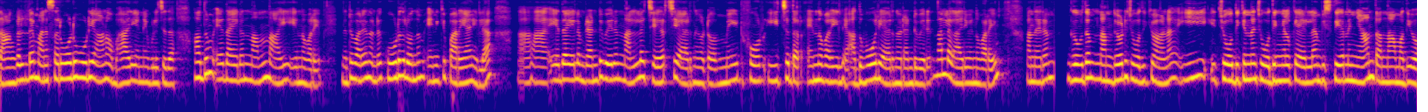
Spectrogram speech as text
താങ്കളുടെ മനസ്സറിവോട് കൂടിയാണോ ഭാര്യ എന്നെ വിളിച്ചത്? അതും ഏതായാലും നന്നായി എന്ന് പറയും. എന്നിട്ട് പറയുന്നുണ്ട് കൂടുതലൊന്നും എനിക്ക് പറയാനില്ല. ഏതായാലും രണ്ടുപേരും നല്ല ചേർച്ചയായിരുന്നു കേട്ടോ. മെയ്ഡ് ഫോർ ഈച്ചതർ എന്ന് പറയില്ലേ അതുപോലെയായിരുന്നു രണ്ടുപേരും. നല്ല കാര്യമെന്ന് പറയും. അന്നേരം ഗൗതം നന്ദയോട് ചോദിക്കുവാണ് ഈ ചോദിക്കുന്ന ചോദ്യങ്ങൾക്ക് എല്ലാം വിശദീകരണം ഞാൻ തന്നാൽ മതിയോ?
